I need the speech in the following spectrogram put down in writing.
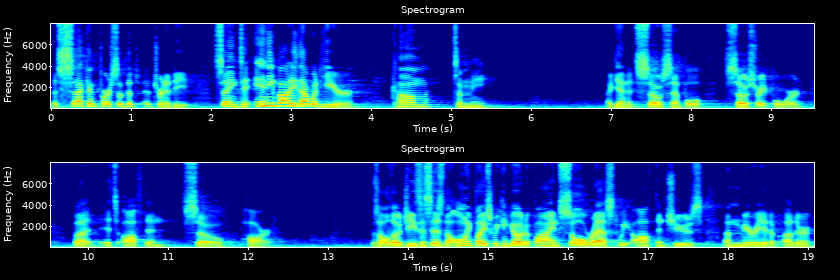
the second person of the Trinity, saying to anybody that would hear, Come to me. Again, it's so simple, so straightforward, but it's often so hard. Because although Jesus is the only place we can go to find soul rest, we often choose a myriad of other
